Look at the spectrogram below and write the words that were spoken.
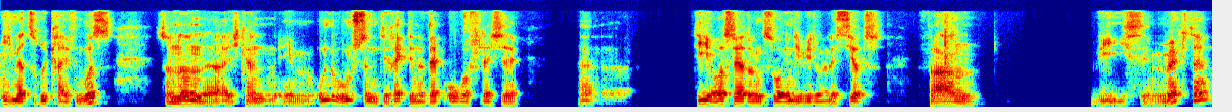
nicht mehr zurückgreifen muss, sondern äh, ich kann eben unter Umständen direkt in der Web-Oberfläche äh, die Auswertung so individualisiert fahren, wie ich sie möchte.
